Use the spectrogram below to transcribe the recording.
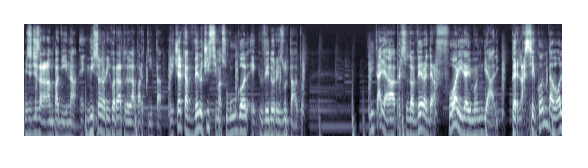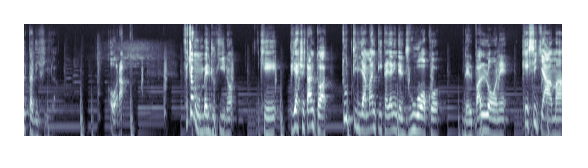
mi si è accesa la lampadina e mi sono ricordato della partita. Ricerca velocissima su Google e vedo il risultato. L'Italia aveva perso davvero ed era fuori dai mondiali per la seconda volta di fila. Ora, facciamo un bel giochino che piace tanto a tutti gli amanti italiani del gioco del pallone che si chiama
